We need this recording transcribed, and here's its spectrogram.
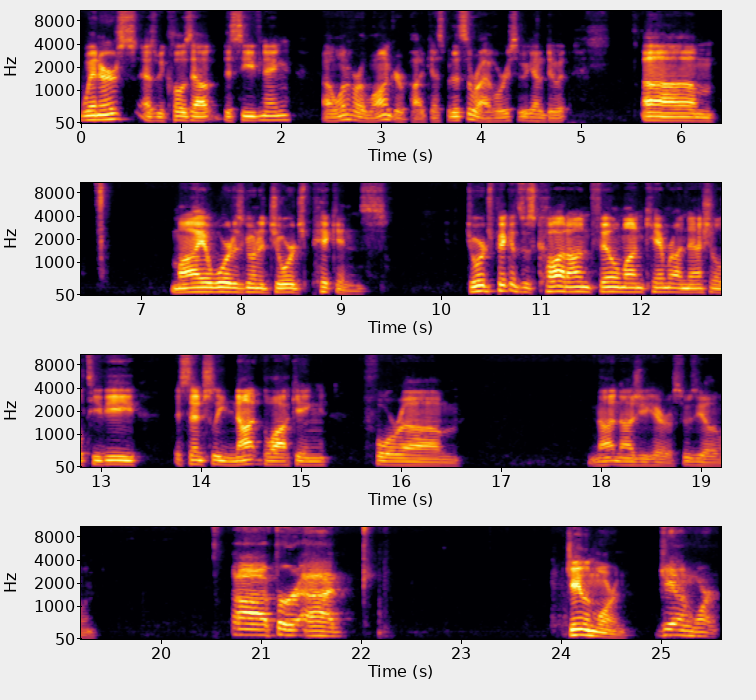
winners as we close out this evening. Uh, one of our longer podcasts, but it's the rivalry, so we got to do it. Um, my award is going to George Pickens. George Pickens was caught on film on camera on national TV, essentially not blocking for um not Najee Harris. Who's the other one? Uh, for uh, Jaylen Warren. Jaylen Warren.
